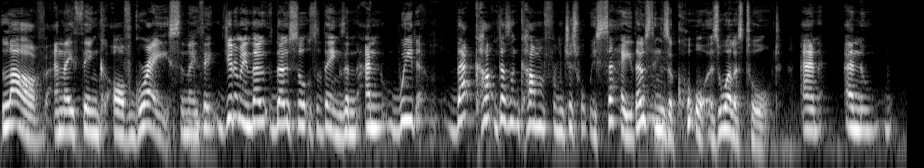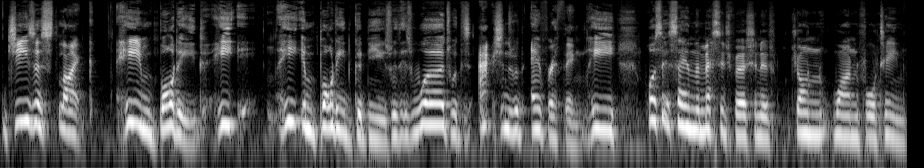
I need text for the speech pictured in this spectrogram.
love and they think of grace and they think, do you know what I mean? Those, those sorts of things. And and we that doesn't come from just what we say. Those things are caught as well as taught. And and Jesus like he embodied he he embodied good news with his words with his actions with everything he what's it say in the message version of john 1 14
